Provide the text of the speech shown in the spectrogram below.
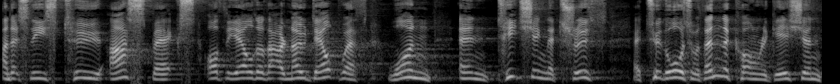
And it's these two aspects of the elder that are now dealt with one in teaching the truth uh, to those within the congregation,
